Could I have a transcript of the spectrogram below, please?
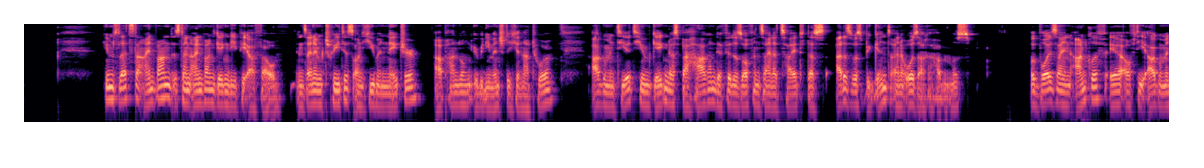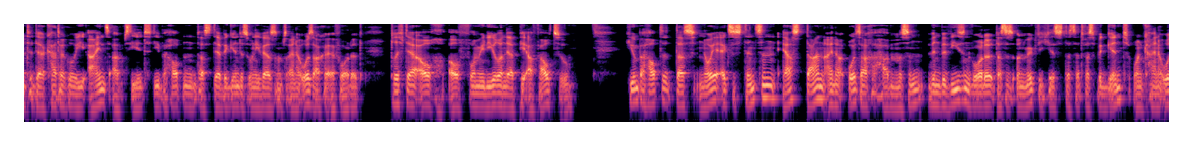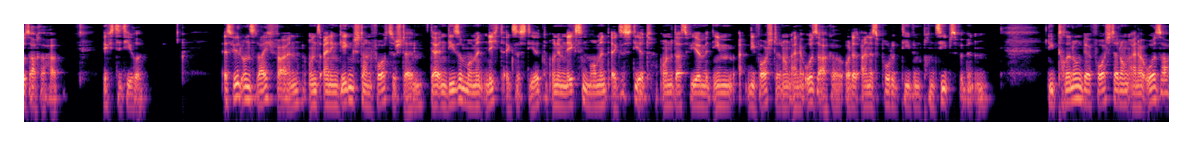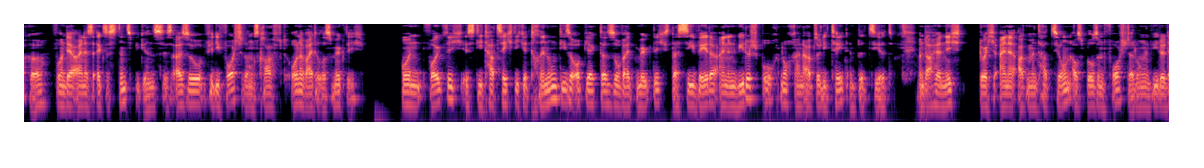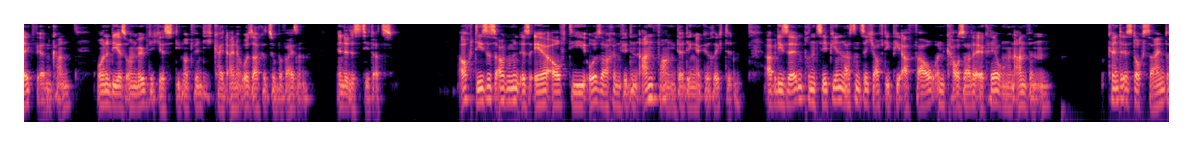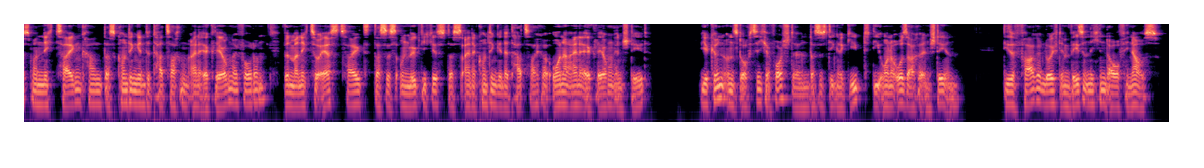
Humes letzter Einwand ist ein Einwand gegen die PAV. In seinem Treatise on Human Nature, Abhandlung über die menschliche Natur, argumentiert Hume gegen das Beharren der Philosophen seiner Zeit, dass alles, was beginnt, eine Ursache haben muss. Obwohl sein Angriff eher auf die Argumente der Kategorie 1 abzielt, die behaupten, dass der Beginn des Universums eine Ursache erfordert, trifft er auch auf Formulieren der PAV zu. Hume behauptet, dass neue Existenzen erst dann eine Ursache haben müssen, wenn bewiesen wurde, dass es unmöglich ist, dass etwas beginnt und keine Ursache hat. Ich zitiere. Es wird uns leicht fallen, uns einen Gegenstand vorzustellen, der in diesem Moment nicht existiert und im nächsten Moment existiert, ohne dass wir mit ihm die Vorstellung einer Ursache oder eines produktiven Prinzips verbinden. Die Trennung der Vorstellung einer Ursache von der eines Existenzbeginns ist also für die Vorstellungskraft ohne weiteres möglich. Und folglich ist die tatsächliche Trennung dieser Objekte soweit möglich, dass sie weder einen Widerspruch noch eine Absurdität impliziert und daher nicht durch eine Argumentation aus bloßen Vorstellungen widerlegt werden kann, ohne die es unmöglich ist, die Notwendigkeit einer Ursache zu beweisen. Ende des Zitats. Auch dieses Argument ist eher auf die Ursachen für den Anfang der Dinge gerichtet, aber dieselben Prinzipien lassen sich auf die PAV und kausale Erklärungen anwenden. Könnte es doch sein, dass man nicht zeigen kann, dass kontingente Tatsachen eine Erklärung erfordern, wenn man nicht zuerst zeigt, dass es unmöglich ist, dass eine kontingente Tatsache ohne eine Erklärung entsteht? Wir können uns doch sicher vorstellen, dass es Dinge gibt, die ohne Ursache entstehen. Diese Frage läuft im Wesentlichen darauf hinaus.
